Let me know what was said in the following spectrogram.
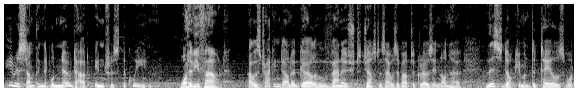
here is something that will no doubt interest the Queen. What have you found? I was tracking down a girl who vanished just as I was about to close in on her. This document details what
